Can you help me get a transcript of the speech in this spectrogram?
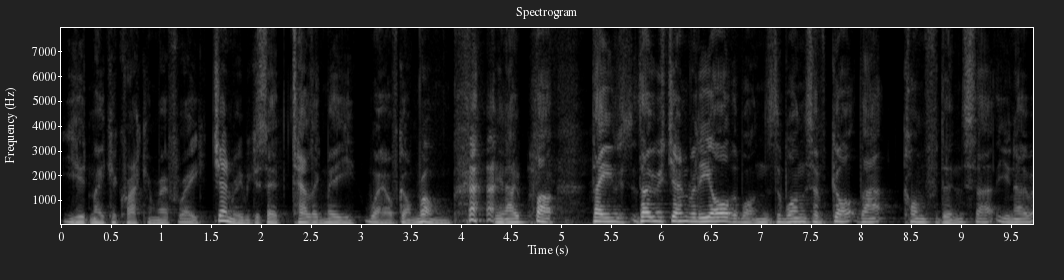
you'd make a cracking referee. Generally, because they're telling me where I've gone wrong, you know. But they those generally are the ones. The ones have got that confidence that you know,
